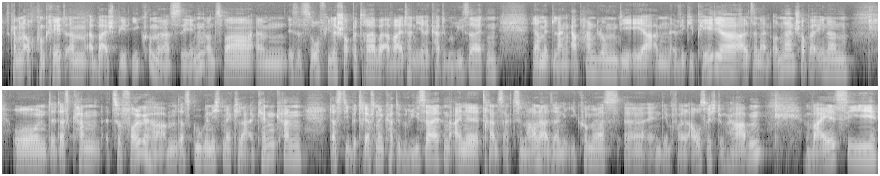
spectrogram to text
Das kann man auch konkret am äh, Beispiel E-Commerce sehen. Und zwar ähm, ist es so, viele Shopbetreiber erweitern ihre Kategorieseiten ja mit langen Abhandlungen, die eher an Wikipedia als an einen Online-Shop erinnern. Und äh, das kann zur Folge haben, dass Google nicht mehr klar erkennen kann, dass die betreffenden Kategorieseiten eine transaktionale, also eine E-Commerce äh, in dem Fall Ausrichtung haben, weil sie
